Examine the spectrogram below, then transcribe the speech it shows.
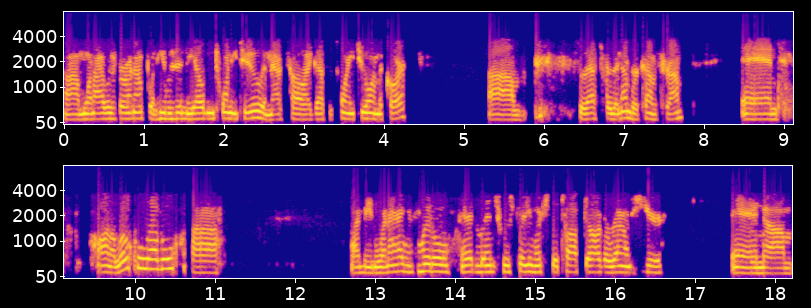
um, when I was growing up when he was in the Eldon 22, and that's how I got the 22 on the car. Um, so that's where the number comes from. And on a local level, uh, I mean, when I was little, Ed Lynch was pretty much the top dog around here. And um,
